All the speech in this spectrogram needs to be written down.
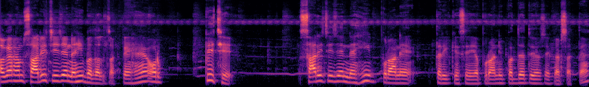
अगर हम सारी चीज़ें नहीं बदल सकते हैं और पीछे सारी चीज़ें नहीं पुराने तरीके से या पुरानी पद्धतियों से कर सकते हैं।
